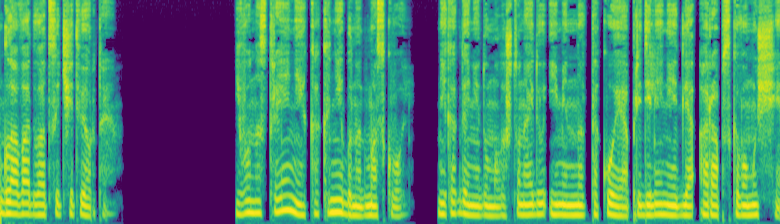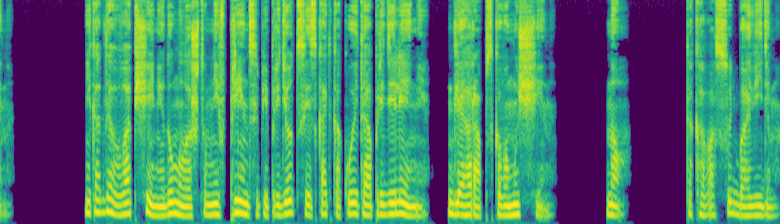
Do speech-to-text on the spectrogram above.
Глава 24. Его настроение как небо над Москвой. Никогда не думала, что найду именно такое определение для арабского мужчины. Никогда вообще не думала, что мне в принципе придется искать какое-то определение для арабского мужчины. Но такова судьба, видимо.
